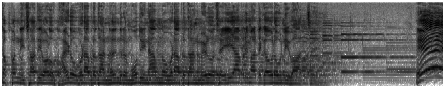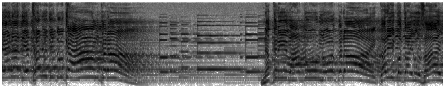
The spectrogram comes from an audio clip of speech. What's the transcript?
છપ્પનની છાતી વાળો ભાઈડો વડાપ્રધાન નરેન્દ્ર મોદી નામનો વડાપ્રધાન મેળો છે, એ આપણી માટે ગૌરવની વાત છે. એ, એને દેખાડ્યું કે આમ કરા. નકરી વાતું કરાય કરી બતાવ્યું સાહેબ.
